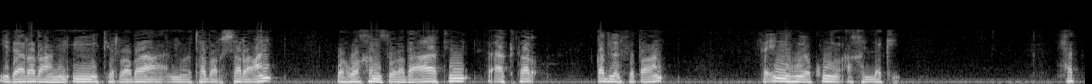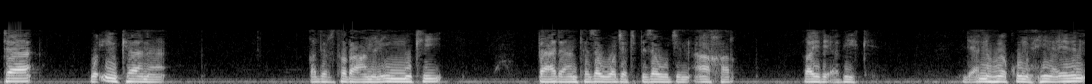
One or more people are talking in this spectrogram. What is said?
إذا رضع من أمك الرضاعة المعتبر شرعا وهو خمس رضعات فأكثر قبل الفطام فإنه يكون أخا لك. حتى وإن كان قد ارتضع من أمك بعد أن تزوجت بزوج آخر غير أبيك لأنه يكون حينئذ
